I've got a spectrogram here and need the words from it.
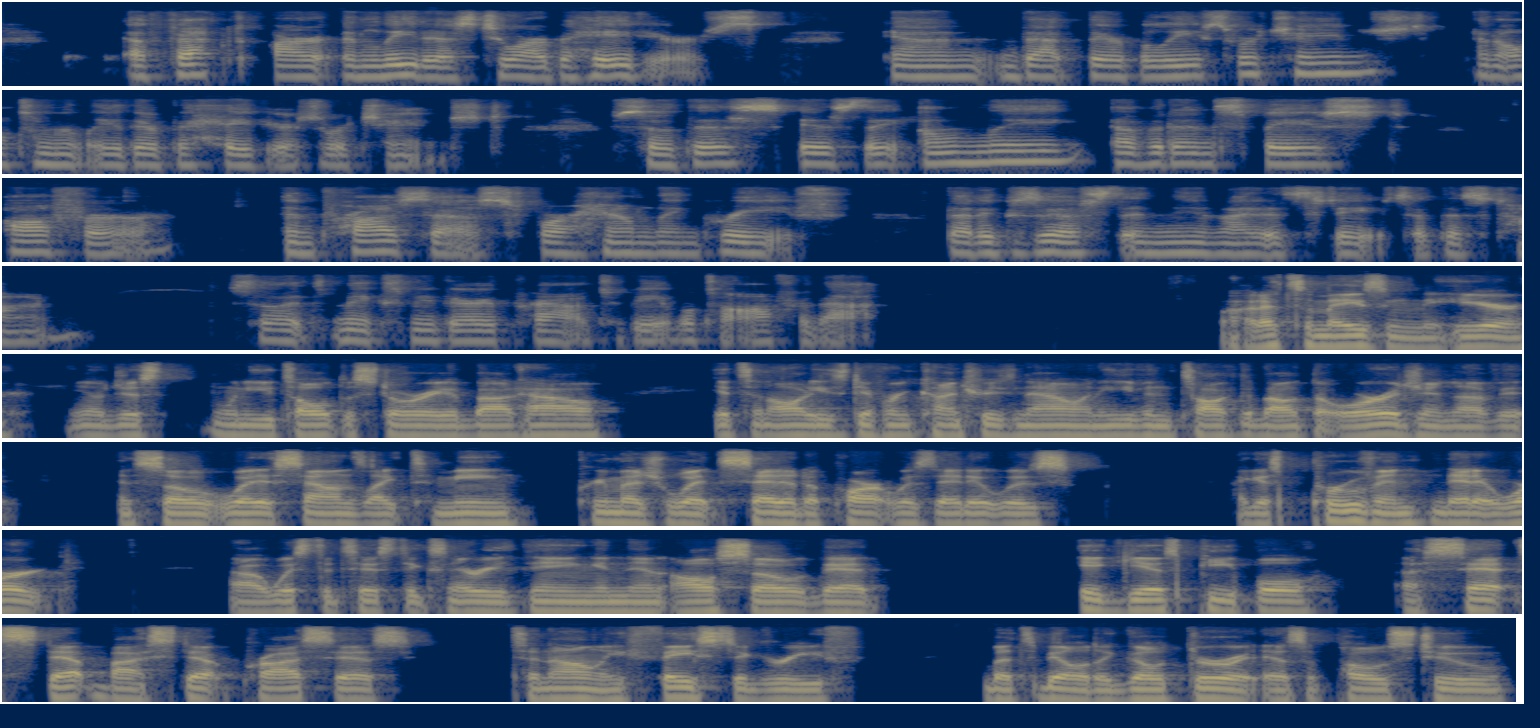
affect our and lead us to our behaviors, and that their beliefs were changed and ultimately their behaviors were changed. So, this is the only evidence based offer and process for handling grief that exists in the United States at this time. So, it makes me very proud to be able to offer that. Wow, that's amazing to hear. You know, just when you told the story about how it's in all these different countries now and even talked about the origin of it. And so, what it sounds like to me, pretty much what set it apart was that it was, I guess, proven that it worked uh, with statistics and everything. And then also that it gives people a set step by step process to not only face the grief, but to be able to go through it as opposed to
